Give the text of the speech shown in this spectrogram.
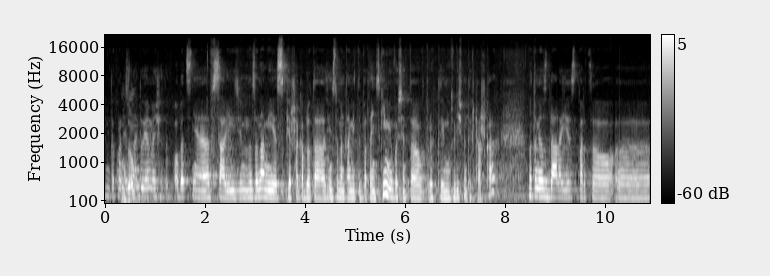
Dokładnie, znajdujemy się obecnie w sali, gdzie za nami jest pierwsza gablota z instrumentami tybetańskimi, właśnie te, o których tutaj mówiliśmy, tych czaszkach. Natomiast dalej jest bardzo e,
